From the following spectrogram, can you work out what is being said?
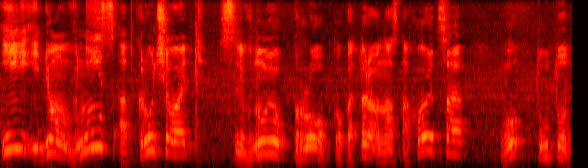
И идем вниз откручивать сливную пробку, которая у нас находится вот тут вот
